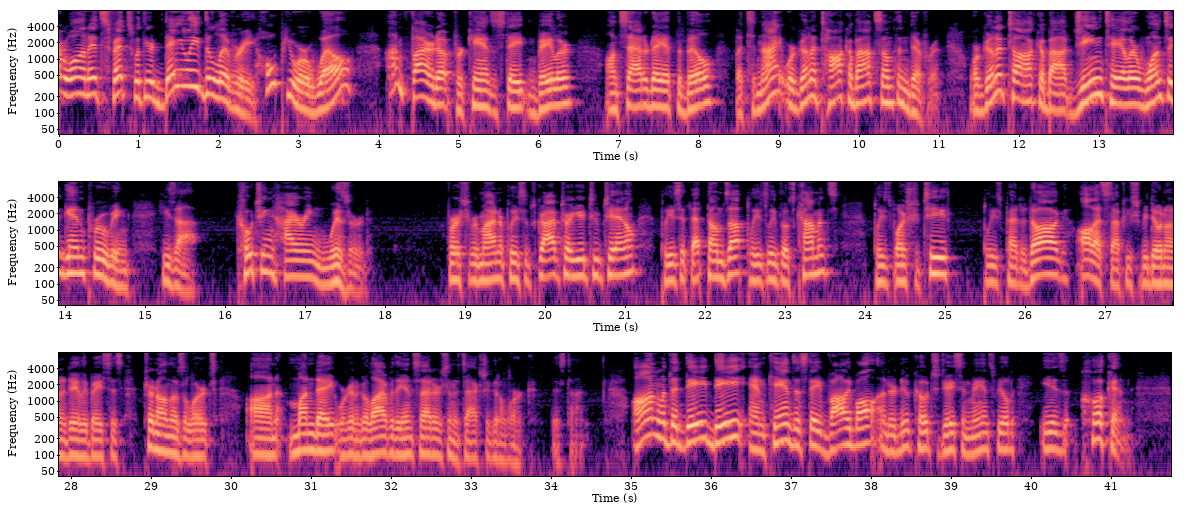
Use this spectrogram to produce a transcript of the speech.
everyone, it's Fitz with your daily delivery. Hope you are well. I'm fired up for Kansas State and Baylor on Saturday at the Bill, but tonight we're going to talk about something different. We're going to talk about Gene Taylor once again proving he's a coaching hiring wizard. First reminder please subscribe to our YouTube channel. Please hit that thumbs up. Please leave those comments. Please brush your teeth. Please pet a dog. All that stuff you should be doing on a daily basis. Turn on those alerts. On Monday, we're going to go live with the insiders, and it's actually going to work this time. On with the DD and Kansas State volleyball under new coach Jason Mansfield is cooking.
